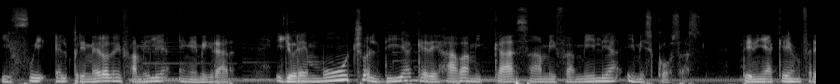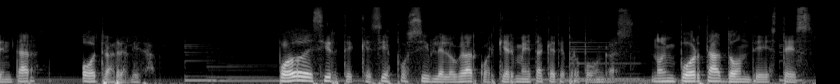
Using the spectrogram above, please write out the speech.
y fui el primero de mi familia en emigrar. Y lloré mucho el día que dejaba mi casa, mi familia y mis cosas. Tenía que enfrentar otra realidad. Puedo decirte que sí es posible lograr cualquier meta que te propongas, no importa dónde estés.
